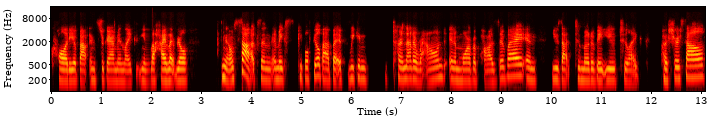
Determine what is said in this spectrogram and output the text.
quality about Instagram and like you know the highlight reel you know sucks and it makes people feel bad. But if we can turn that around in a more of a positive way and use that to motivate you to like push yourself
